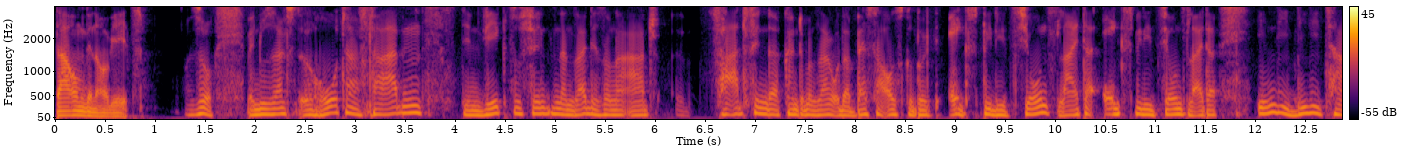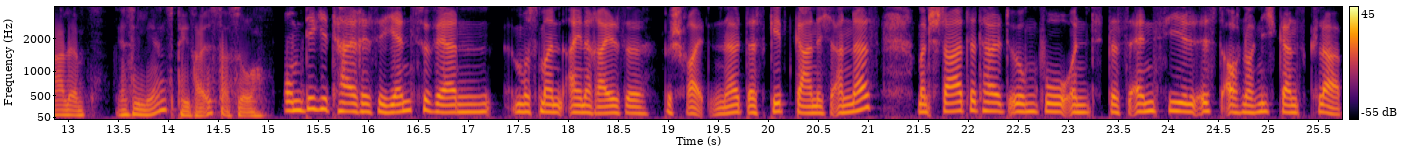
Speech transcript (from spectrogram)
darum genau geht's. So, wenn du sagst, roter Faden, den Weg zu finden, dann seid ihr so eine Art äh, Pfadfinder, könnte man sagen, oder besser ausgedrückt, Expeditionsleiter, Expeditionsleiter in die digitale Resilienz, Petra, ist das so? Um digital resilient zu werden, muss man eine Reise beschreiten. Ne? Das geht gar nicht anders. Man startet halt irgendwo und das Endziel ist auch noch nicht ganz klar.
